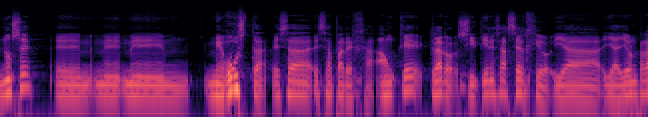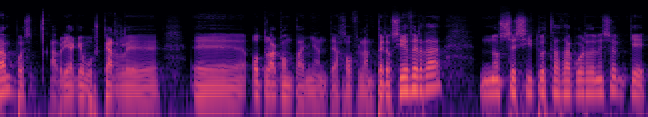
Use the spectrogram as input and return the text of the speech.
no sé, eh, me, gusta esa, esa, pareja. Aunque, claro, si tienes a Sergio y a, John Ram, pues habría que buscarle eh, otro acompañante a Hofland. Pero sí es verdad, no sé si tú estás de acuerdo en eso, en que,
